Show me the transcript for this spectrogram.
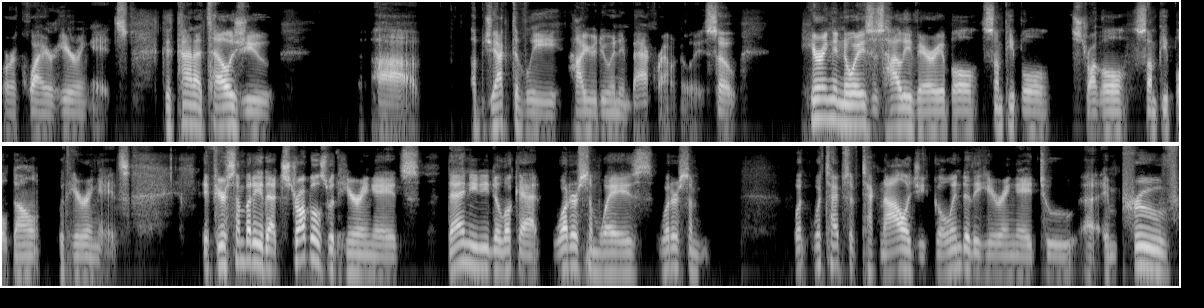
or acquire hearing aids. It kind of tells you uh, objectively how you're doing in background noise. So, hearing and noise is highly variable. Some people struggle, some people don't with hearing aids. If you're somebody that struggles with hearing aids, then you need to look at what are some ways, what are some, what, what types of technology go into the hearing aid to uh, improve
